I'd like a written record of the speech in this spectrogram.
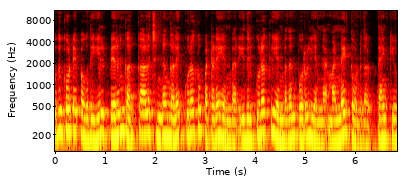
புதுக்கோட்டை பகுதியில் பெருங்கற்கால சின்னங்களை குரக்கு பட்டடை என்பர். இதில் குரக்கு என்பதன் பொருள் என்ன? மண்ணை தோண்டுதல். தேங்க்யூ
